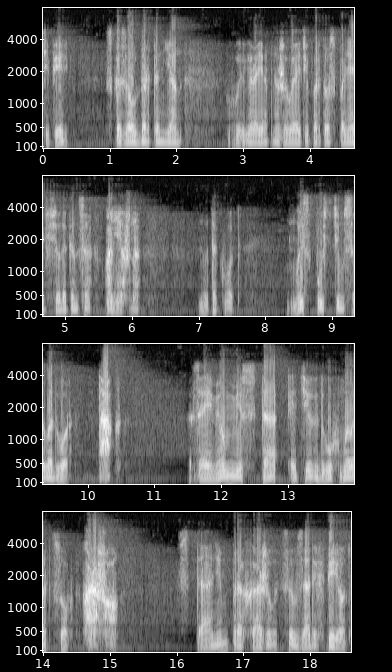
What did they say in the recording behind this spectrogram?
теперь?» — сказал Д'Артаньян. «Вы, вероятно, желаете, Портос, понять все до конца?» «Конечно!» «Ну так вот, мы спустимся во двор». «Так!» «Займем места этих двух молодцов». «Хорошо!» «Станем прохаживаться взад и вперед».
